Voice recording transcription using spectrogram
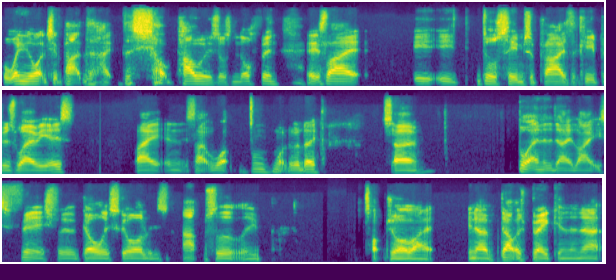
but when you watch it back, the, like, the shot power is just nothing. It's like he, he does seem surprised the keeper is where he is, like, and it's like what what do I do? So, but end of the day, like his finish for the goal he scored is absolutely top draw. Like you know that was breaking the net.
